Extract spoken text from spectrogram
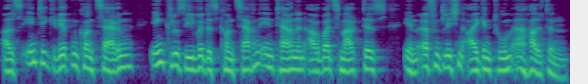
als integrierten Konzern inklusive des konzerninternen Arbeitsmarktes im öffentlichen Eigentum erhalten,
